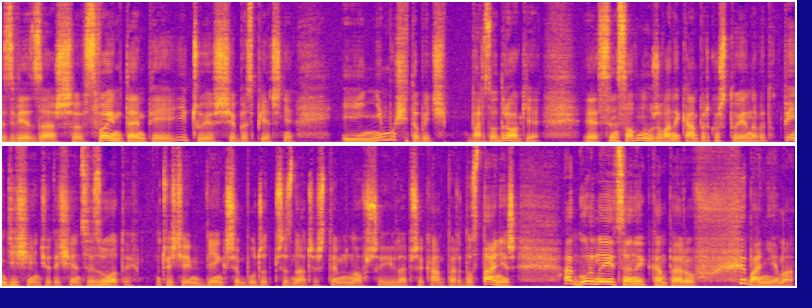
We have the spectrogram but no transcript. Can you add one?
zwiedzasz w swoim tempie i czujesz się bezpiecznie. I nie musi to być bardzo drogie. Sensowny używany kamper kosztuje nawet od 50 tysięcy złotych. Oczywiście im większy budżet przeznaczysz, tym nowszy i lepszy kamper dostaniesz, a górnej ceny kamperów chyba nie ma.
